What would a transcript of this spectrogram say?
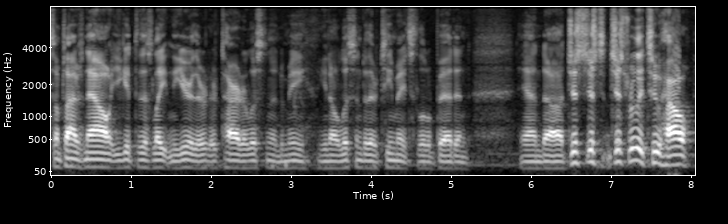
sometimes now you get to this late in the year, they're, they're tired of listening to me, you know, listen to their teammates a little bit. And, and uh, just, just, just really too how,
